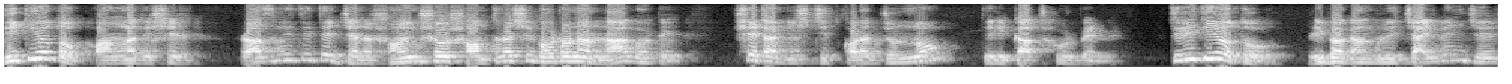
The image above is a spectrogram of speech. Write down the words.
দ্বিতীয়ত, বাংলাদেশের রাজনীতিতে যেন সহিংস সন্ত্রাসী ঘটনা না ঘটে, সেটা নিশ্চিত করার জন্য তিনি কাজ করবেন। তৃতীয়ত, রিভা গাঙ্গুলি চাইবেন যে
